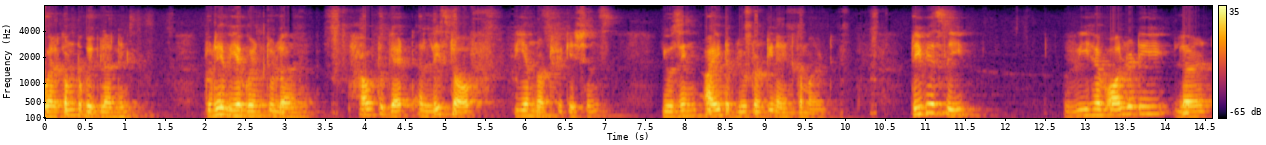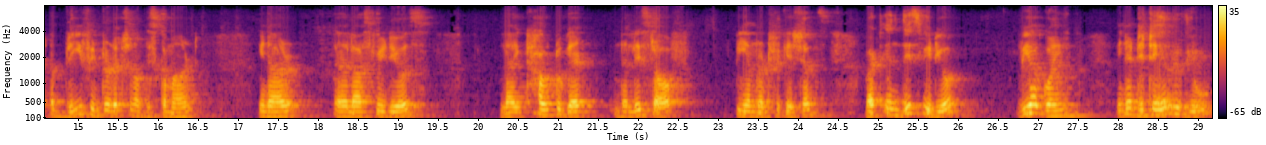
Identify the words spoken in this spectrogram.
Welcome to Quick Learning. Today we are going to learn how to get a list of PM notifications using IW29 command. Previously, we have already learned a brief introduction of this command in our uh, last videos like how to get the list of PM notifications but in this video we are going in a detailed review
